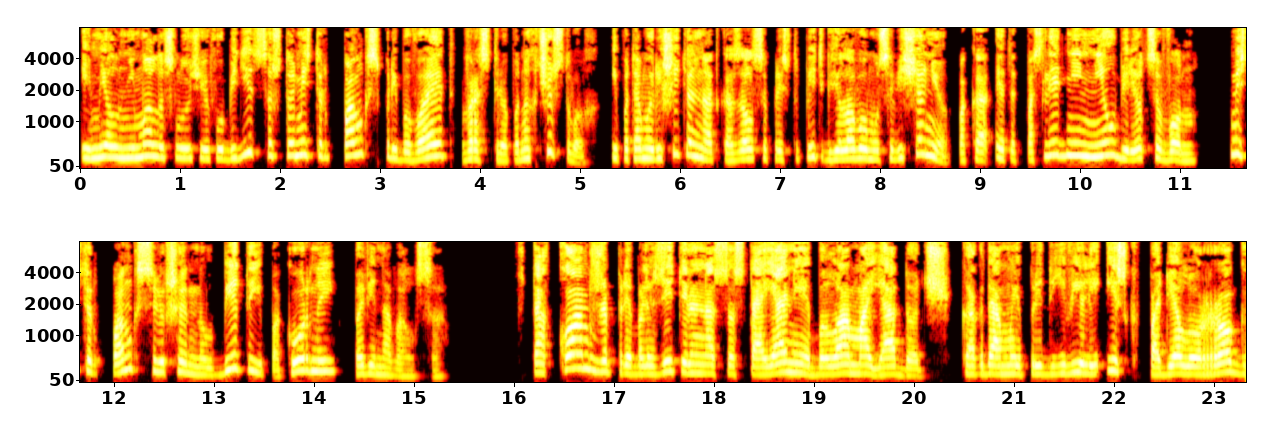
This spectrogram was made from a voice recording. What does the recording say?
имел немало случаев убедиться, что мистер Панкс пребывает в растрепанных чувствах, и потому решительно отказался приступить к деловому совещанию, пока этот последний не уберется вон. Мистер Панкс, совершенно убитый и покорный, повиновался. В таком же приблизительно состоянии была моя дочь, когда мы предъявили иск по делу Рог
